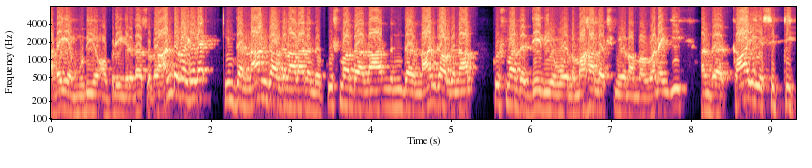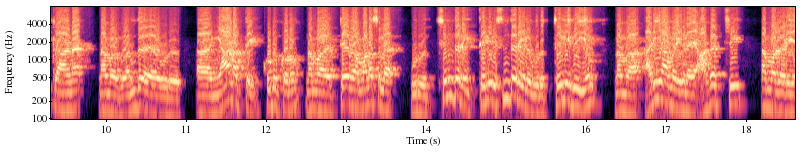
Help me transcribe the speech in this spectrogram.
அடைய முடியும் அப்படிங்கிறதா சொல்றோம். அந்த வகையில இந்த நான்காவது நாளான இந்த குஷ்மாந்த இந்த நான்காவது நாள் குஷ்மாந்த தேவியோ இந்த மகாலட்சுமியோ நம்ம வணங்கி அந்த காரிய சித்திக்கான நமக்கு வந்து ஒரு அஹ், ஞானத்தை கொடுக்கணும். நம்ம தேவை மனசுல ஒரு சிந்தனை தெளிவு சிந்தனையில ஒரு தெளிவையும் நம்ம அறியாமைகளை அகற்றி நம்மளுடைய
